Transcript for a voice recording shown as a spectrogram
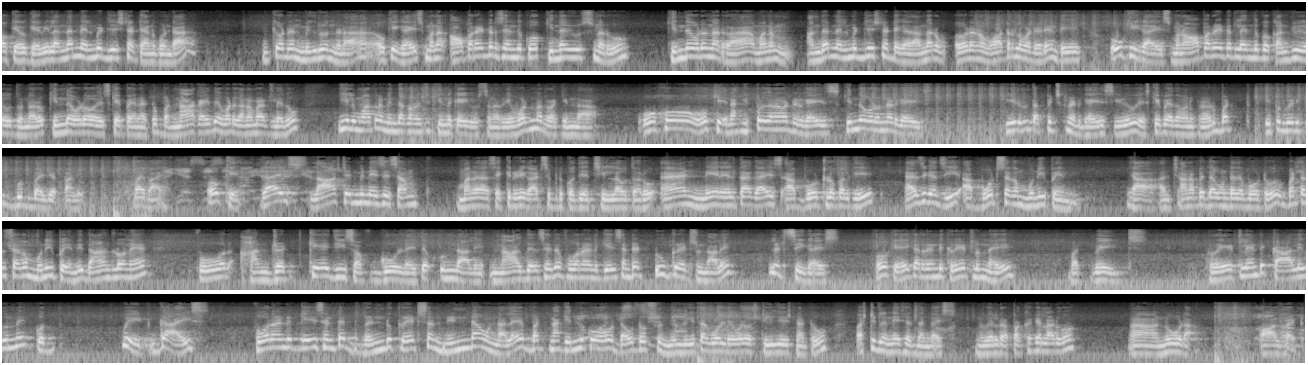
ఓకే ఓకే వీళ్ళందరిని హెల్మెట్ చేసినట్టే అనుకుంటా. ఇంకోటి మిగిలి ఉన్నాడా ఓకే గైస్ మన ఆపరేటర్స్ ఎందుకో కింద చూస్తున్నారు. కింద ఎవడున్నారా మనం అందరిని హెల్మెట్ చేసినట్టే కదా. అందరూ ఎవడైనా వాటర్లో పడ్డాడేంటి ఓకే గాయస్ మన ఆపరేటర్లు ఎందుకో కన్ఫ్యూజ్ అవుతున్నారు. కింద ఎవడో ఎస్కేప్ అయినట్టు బట్ నాకైతే ఎవడు కనబడట్లేదు. వీళ్ళు మాత్రం ఇందాక నుంచి కిందకే చూస్తున్నారు. ఎవడున్నారా కింద? ఓహో ఓకే నాకు ఇప్పుడు కనబడ్డాడు గైస్ కింద ఒకడు ఉన్నాడు గైస్ వీడు తప్పించుకున్నాడు గైస్ ఈడు ఎస్కేప్ అవుదాం అనుకున్నాడు బట్ ఇప్పుడు వీడికి గుడ్ బై చెప్పాలి bye bye okay guys last ఎనిమిది వేసేసాం మన సెక్యూరిటీ గార్డ్స్ ఇప్పుడు కొద్దిగా చిల్ అవుతారు. అండ్ నేను వెళ్తా గైస్ ఆ బోట్ లోపలికి. యాజ్ యూ కెన్ సీ ఆ బోట్ సగం మునిగిపోయింది. యా అది చాలా పెద్దగా ఉంటుంది బోటు బట్ అది సగం మునిగిపోయింది. దాంట్లోనే four hundred kgs of gold అయితే ఉండాలి. నాకు తెలిసి అయితే ఫోర్ హండ్రెడ్ కేజీస్ అంటే టూ క్రేట్స్ ఉండాలి. లెట్స్ సీ గైస్ ఓకే ఇక్కడ రెండు క్రేట్లు ఉన్నాయి. బట్ వెయిట్ క్రేట్లు ఏంటి? ఖాళీగా ఉన్నాయి. కొద్ది wait guys four hundred kgs అంటే రెండు క్రేట్స్ నిండా ఉండాలి. బట్ నాకు ఎందుకో డౌట్ వస్తుంది. మిగతా గోల్డ్ ఎవడో స్టీల్ చేసినట్టు. ఫస్ట్ ఇట్లా నేసేద్దాం గాయస్ నువ్వు వెళ్ళరా పక్కకి వెళ్ళాడుకో నువ్వు కూడా. ఆల్ రైట్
